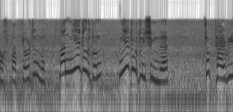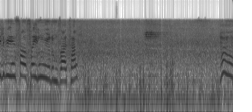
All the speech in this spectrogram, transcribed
Ah bak gördün mü? Lan niye durdun? Niye durdun şimdi? Çok terbiyeli bir insan sayılmıyorum zaten.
